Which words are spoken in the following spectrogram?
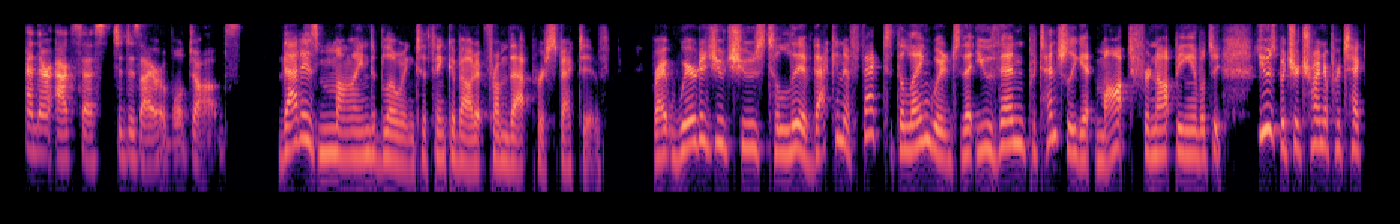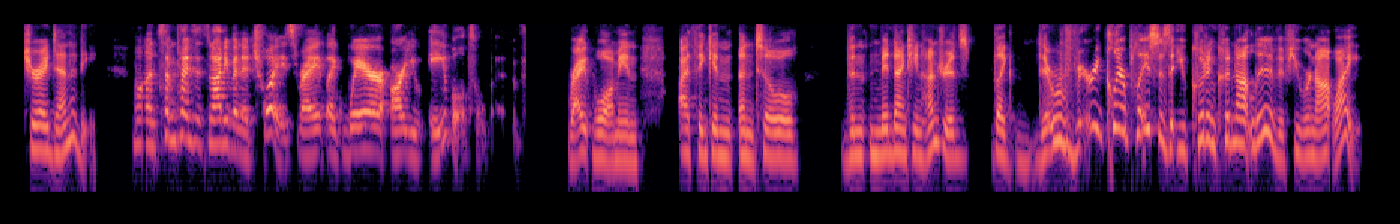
and their access to desirable jobs. That is mind blowing to think about it from that perspective, right? Where did you choose to live? That can affect the language that you then potentially get mocked for not being able to use, but you're trying to protect your identity. Well, and sometimes it's not even a choice, right? Like, where are you able to live? Right. Well, I mean, I think in until the mid 1900s, like there were very clear places that you could and could not live if you were not white,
